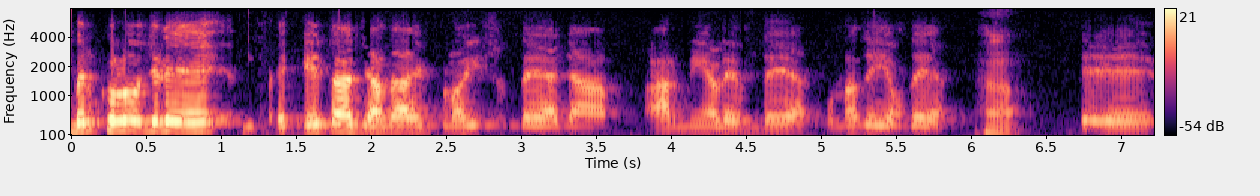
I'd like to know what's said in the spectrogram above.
ਬਿਲਕੁਲ ਉਹ ਜਿਹੜੇ ਇਹ ਤਾਂ ਜ਼ਿਆਦਾ EMPLOYEES ਹੁੰਦੇ ਆ ਜਾਂ ਆਰਮੀ ਵਾਲੇ ਹੁੰਦੇ ਆ ਉਹਨਾਂ ਦੇ ਹੀ ਆਉਂਦੇ ਆ। ਹਾਂ। ਤੇ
